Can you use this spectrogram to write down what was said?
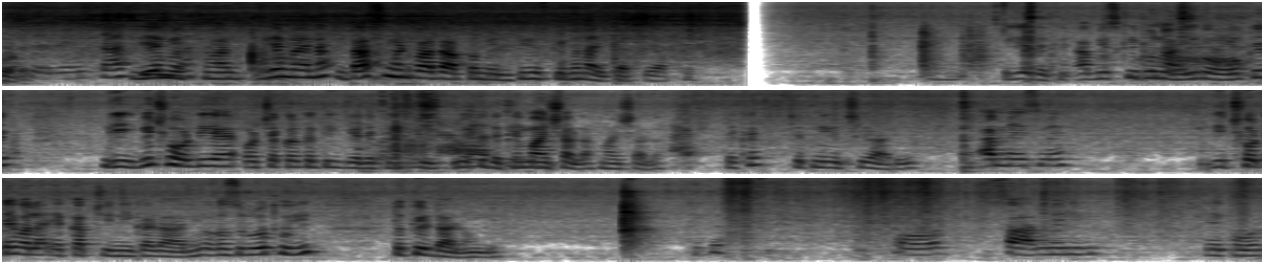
ये देखें। ये मैं ये मैं ना दस मिनट बाद आपको मिलती हूँ उसकी बनाई करके आपको। ये देखें अब इसकी बुनाई हो के घी भी छोड़ दिया है और चक्कर कती ये देखें इसकी। लुक देखें माशाल्लाह माशाल्लाह। देखें कितनी अच्छी आ रही है। अब मैं इसमें ये छोटे वाला एक कप चीनी का डाल रही हूँ। अगर ज़रूरत हुई तो फिर डालूँगी। ठीक है? और साथ में ही एक और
